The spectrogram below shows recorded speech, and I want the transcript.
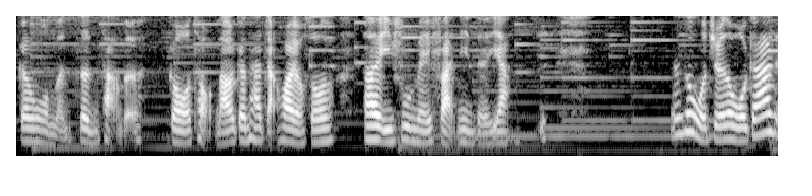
跟我们正常的沟通，然后跟他讲话有时候他一副没反应的样子。但是我觉得我跟他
